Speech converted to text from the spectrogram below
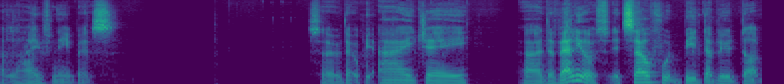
alive neighbors. So that would be i, j. Uh, the value itself would be w dot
